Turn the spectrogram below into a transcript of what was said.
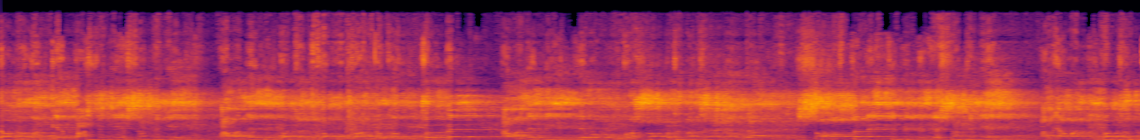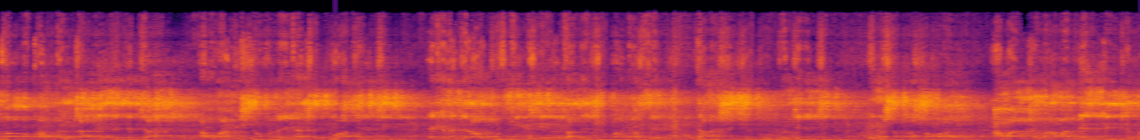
জনগণকে পাশে নিয়ে সাথে নিয়ে আমাদের নির্বাচন কর্মকাণ্ড চলবে। আমাদের বিএনপি এবং সংগঠন আছে এগারোটা নেতৃবৃন্দকে সাথে নিয়ে আমি আমার নির্বাচন কর্মকাণ্ড চালিয়ে যেতে চাই এবং আমি সকলের কাছে দোয়া চেয়েছি। এখানে যারা উপস্থিত ছিল, তাদের সবার কাছে গান শেষে ভোট চেয়েছি। ইনশাল্লাহ সবাই আমার জন্য, আমার নেত্রীর জন্য,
